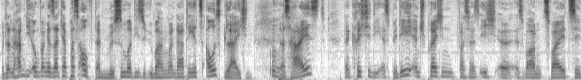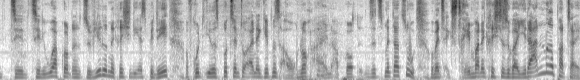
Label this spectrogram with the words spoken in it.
Und dann haben die irgendwann gesagt, ja, pass auf, dann müssen wir diese Überhangmandate jetzt ausgleichen. Das heißt, dann kriegte die SPD entsprechend, was weiß ich, äh, es waren zwei CDU-Abgeordnete zu viel drin, dann kriegte die SPD aufgrund ihres prozentualen Ergebnisses auch noch einen Abgeordnetensitz mit dazu. Und wenn es extrem war, dann kriegte sogar jede andere Partei.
